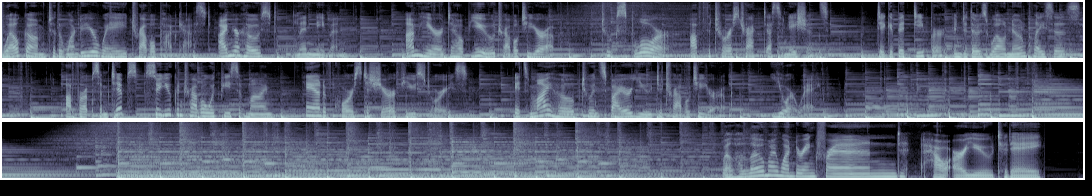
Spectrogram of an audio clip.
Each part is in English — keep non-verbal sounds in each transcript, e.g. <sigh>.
Welcome to the Wander Your Way Travel Podcast. I'm your host, Lynne Nieman. I'm here to help you travel to Europe, to explore off the tourist track destinations, dig a bit deeper into those well known places, offer up some tips so you can travel with peace of mind, and of course, to share a few stories. It's my hope to inspire you to travel to Europe your way. Well, hello, my wondering friend. How are you today?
